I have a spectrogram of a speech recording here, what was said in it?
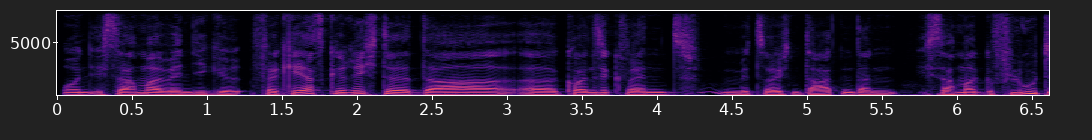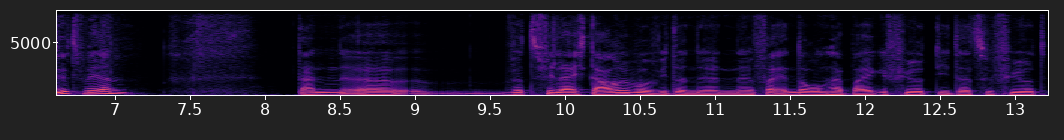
Und ich sag mal, wenn die Ge Verkehrsgerichte da äh, konsequent mit solchen Daten dann, ich sag mal, geflutet werden, dann äh, wird es vielleicht darüber wieder eine, eine Veränderung herbeigeführt, die dazu führt,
